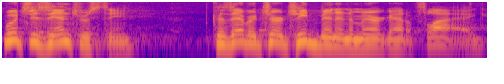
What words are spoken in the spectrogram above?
Which is interesting because every church he'd been in America had a flag.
